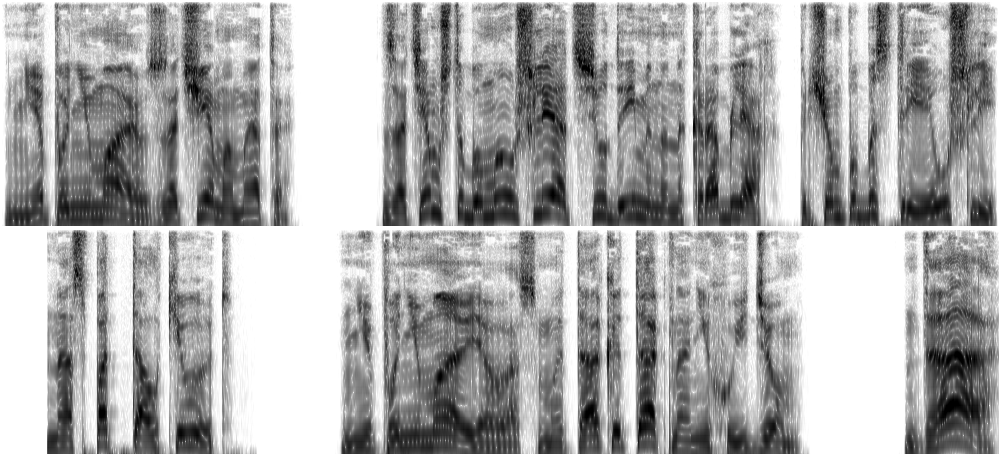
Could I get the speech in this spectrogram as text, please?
Не понимаю. Зачем им это? Затем, чтобы мы ушли отсюда именно на кораблях. Причем побыстрее ушли. Нас подталкивают. Не понимаю я вас. Мы так и так на них уйдем. Да,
